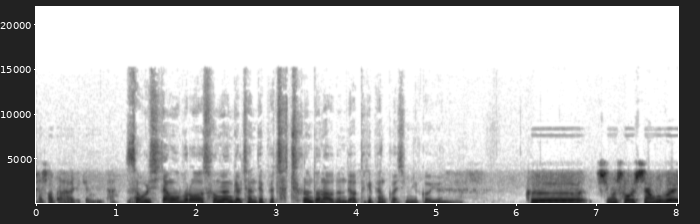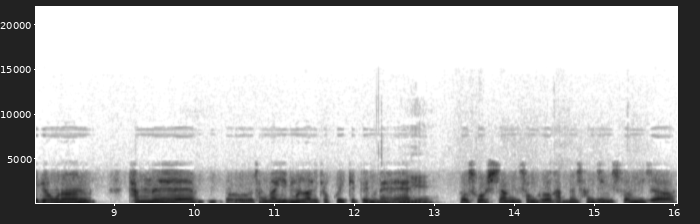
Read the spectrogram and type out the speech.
처사다 이렇게 봅니다. 네. 서울시장 후보로 송영길 전 대표 차출론도 나오던데 어떻게 평가하십니까, 의원님? 그 지금 서울시장 후보의 경우는 당내에 뭐 상당히 인물난이 겪고 있기 때문에 예. 서울시장 선거가 갖는 상징성이자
